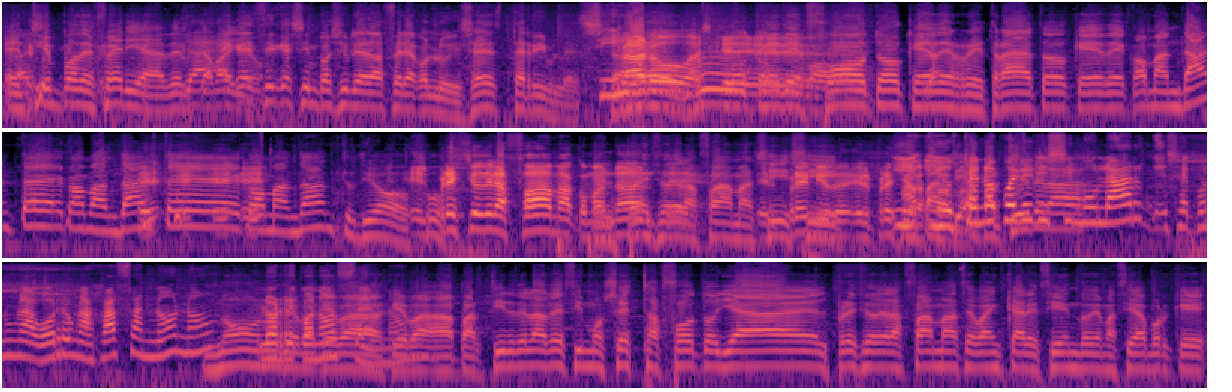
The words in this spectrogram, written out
en tiempo de feria del Ya, hay que caballo. decir que es imposible la feria con Luis, ¿eh? es terrible. Sí. Claro, es Uh, que... qué de foto, qué de retrato, qué de comandante, comandante, Eh, eh, comandante, Dios. El uf. precio de la fama, comandante. precio de la fama, sí, El premio, sí. el Y, precio de la y usted no puede de la- disimular, se pone una gorra, unas gafas, no, no. No, no, Lo que que reconoce, va, ¿no? que va. A partir de la decimosexta foto ya el precio de la fama se va encareciendo demasiado porque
